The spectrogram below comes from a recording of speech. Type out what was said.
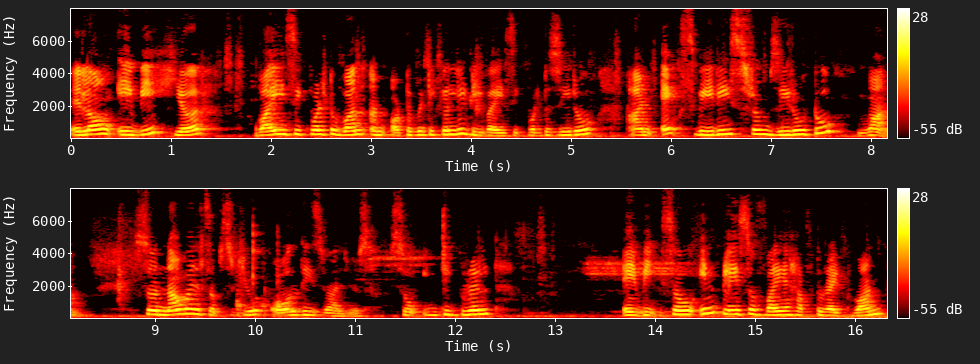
along AB here y is equal to 1 and automatically dy is equal to 0 and x varies from 0 to 1. So now I'll substitute all these values. So integral AB. So in place of y I have to write 1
